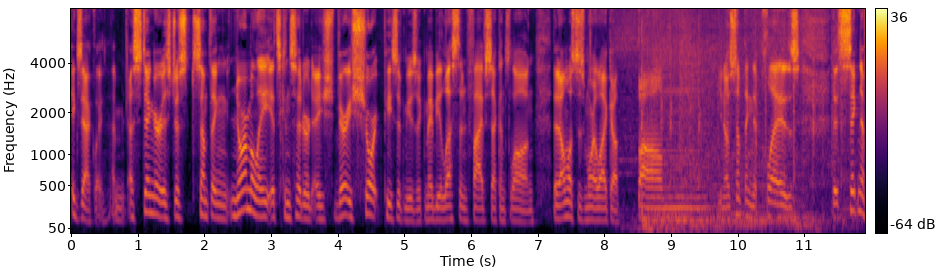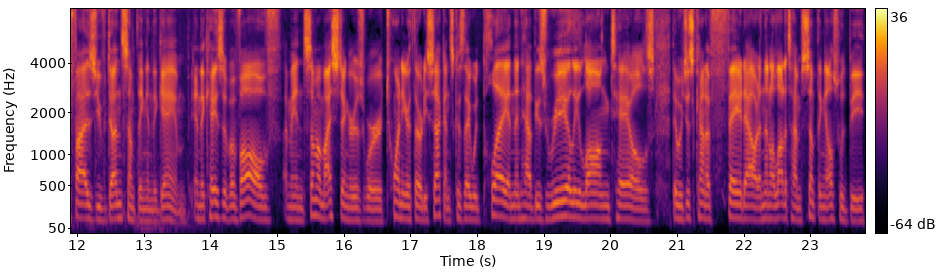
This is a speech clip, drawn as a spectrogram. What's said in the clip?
Exactly. I mean, a stinger is just something. Normally, it's considered a sh- very short piece of music, maybe less than five seconds long. That almost is more like a bum. You know, something that plays that signifies you've done something in the game. In the case of Evolve, I mean, some of my stingers were 20 or 30 seconds because they would play and then have these really long tails that would just kind of fade out. And then a lot of times something else would be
